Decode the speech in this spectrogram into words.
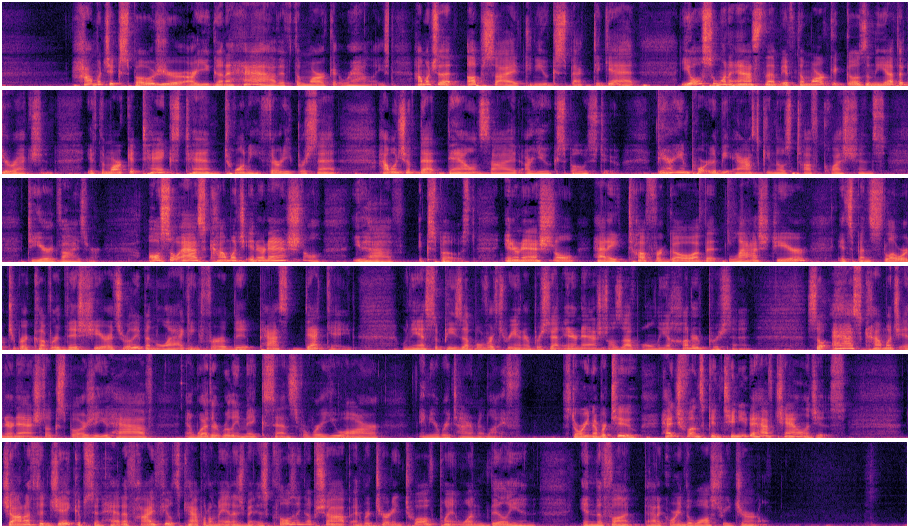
how much exposure are you going to have if the market rallies? How much of that upside can you expect to get? You also want to ask them if the market goes in the other direction, if the market tanks 10, 20, 30%, how much of that downside are you exposed to? Very important to be asking those tough questions to your advisor. Also, ask how much international you have exposed. International had a tougher go of it last year. It's been slower to recover this year. It's really been lagging for the past decade. When the S&P is up over 300%, international is up only 100%. So ask how much international exposure you have and whether it really makes sense for where you are in your retirement life. Story number two hedge funds continue to have challenges. Jonathan Jacobson, head of Highfields Capital Management, is closing up shop and returning 12.1 billion in the fund. That according to the Wall Street Journal.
